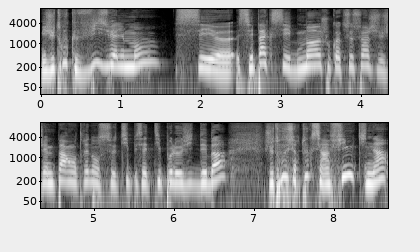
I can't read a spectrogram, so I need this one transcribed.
Mais je trouve que visuellement, c'est euh, c'est pas que c'est moche ou quoi que ce soit. J'aime pas rentrer dans ce type, cette typologie de débat. Je trouve surtout que c'est un film qui n'a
